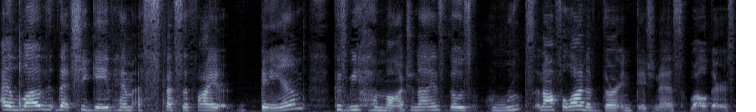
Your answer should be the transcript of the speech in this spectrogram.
I love that she gave him a specified band because we homogenize those groups an awful lot of they're indigenous. Well, there's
